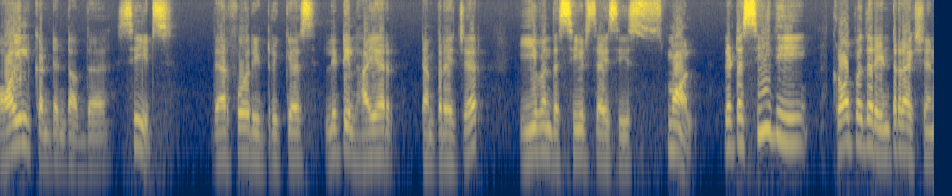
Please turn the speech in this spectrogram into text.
oil content of the seeds. Therefore, it requires little higher temperature even the seed size is small. Let us see the crop weather interaction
